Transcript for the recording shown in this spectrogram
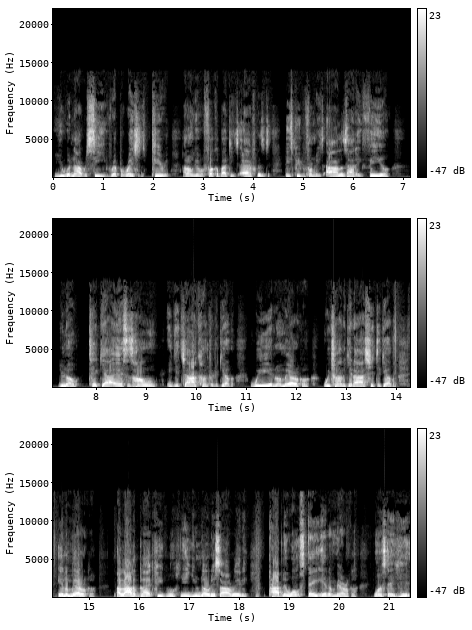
you will not receive reparations, period. I don't give a fuck about these Africans, these people from these islands, how they feel. You know, take your asses home and get y'all country together. We in America, we trying to get our shit together. In America, a lot of black people, and you know this already, probably won't stay in America once they hit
